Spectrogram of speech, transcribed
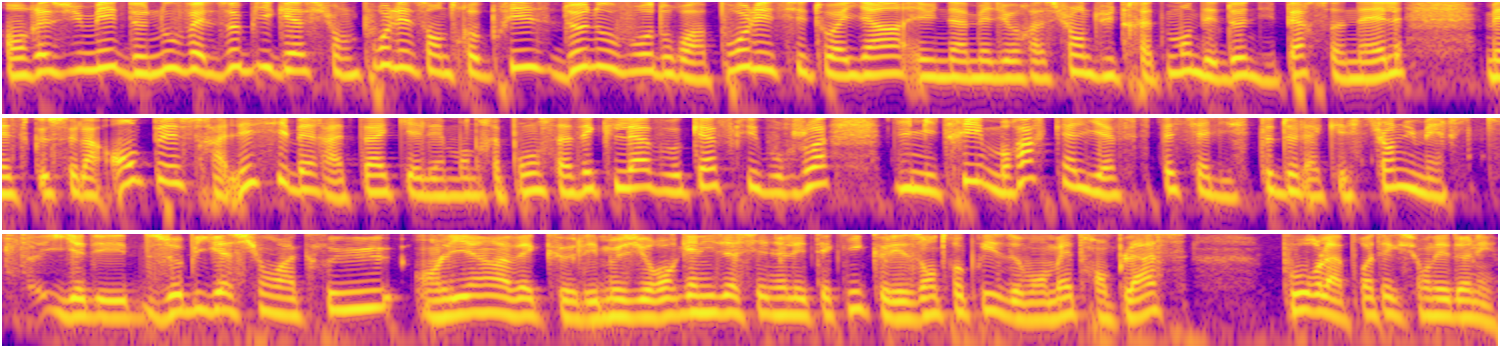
En résumé, de nouvelles obligations pour les entreprises, de nouveaux droits pour les citoyens et une amélioration du traitement des données personnelles. Mais est-ce que cela empêchera les cyberattaques? Élément de réponse avec l'avocat fribourgeois Dimitri Morarkaliev, spécialiste de la question numérique. Il y a des obligations accrues en lien avec les mesures organisationnelles les techniques que les entreprises devront mettre en place pour la protection des données.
